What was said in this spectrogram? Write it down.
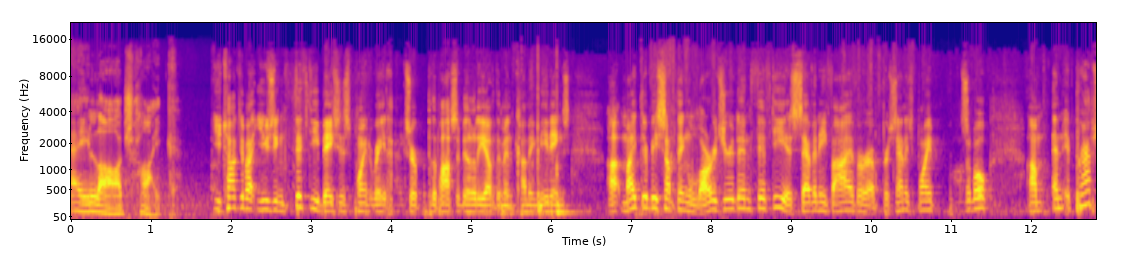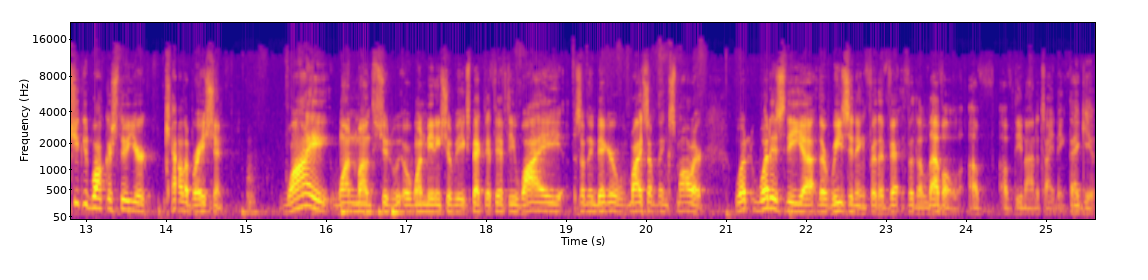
a large hike. You talked about using 50 basis point rate hikes or the possibility of them in coming meetings. Uh, might there be something larger than 50? Is 75 or a percentage point possible? Um, and perhaps you could walk us through your calibration why one month should we, or one meeting should we expect a 50? Why something bigger? Why something smaller? What what is the uh, the reasoning for the for the level of, of the amount of tightening? Thank you.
